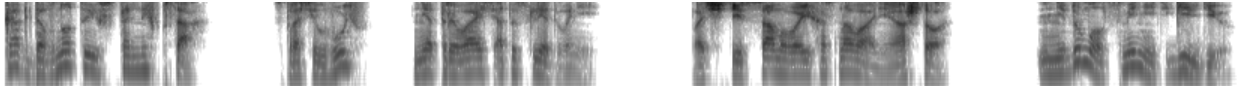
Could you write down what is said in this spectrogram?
«Как давно ты в стальных псах?» — спросил Вульф, не отрываясь от исследований. «Почти с самого их основания, а что?» «Не думал сменить гильдию?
